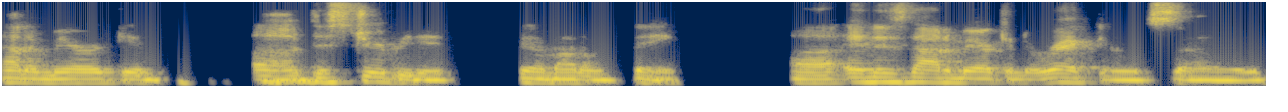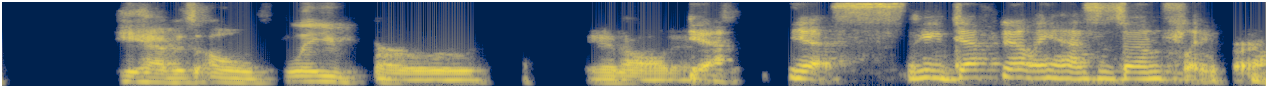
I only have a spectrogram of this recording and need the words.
not American uh, distributed film, I don't think. Uh, and it's not American director, so he have his own flavor and all that. Yeah. Yes, he definitely has his own flavor.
